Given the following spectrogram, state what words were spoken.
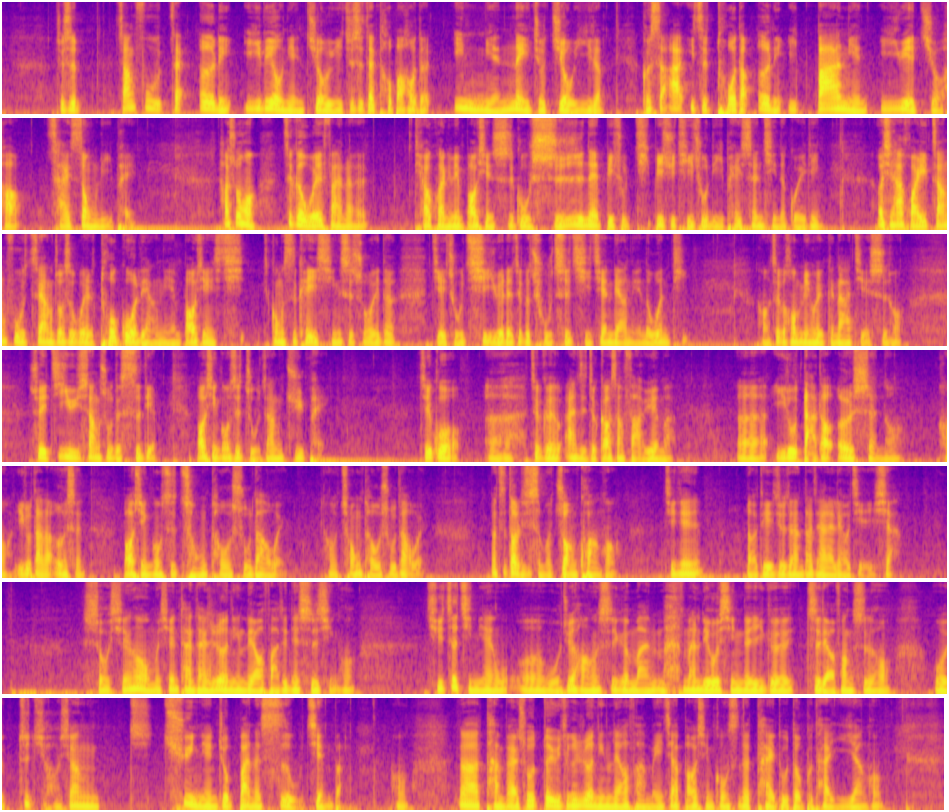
就是。张富在二零一六年就医，就是在投保后的一年内就就医了。可是他，一直拖到二零一八年一月九号才送理赔。他说：“哦，这个违反了条款里面保险事故十日内必须提必须提出理赔申请的规定。而且他怀疑张富这样做是为了拖过两年保险公司可以行使所谓的解除契约的这个除斥期间两年的问题。好，这个后面会跟大家解释哦。”所以基于上述的四点，保险公司主张拒赔，结果呃这个案子就告上法院嘛，呃一路打到二审哦，好一路打到二审，保险公司从头输到尾，好从头输到尾，那这到底是什么状况哈？今天老爹就让大家来了解一下。首先哈，我们先谈谈热凝疗法这件事情哈。其实这几年呃，我觉得好像是一个蛮蛮蛮流行的一个治疗方式哈。我自己好像。去年就办了四五件吧，哦，那坦白说，对于这个热凝疗法，每一家保险公司的态度都不太一样哈。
